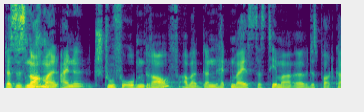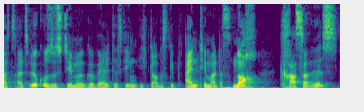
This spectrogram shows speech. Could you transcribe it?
Das ist nochmal eine Stufe obendrauf, aber dann hätten wir jetzt das Thema äh, des Podcasts als Ökosysteme gewählt. Deswegen, ich glaube, es gibt ein Thema, das noch krasser ist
